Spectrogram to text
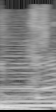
sleep.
